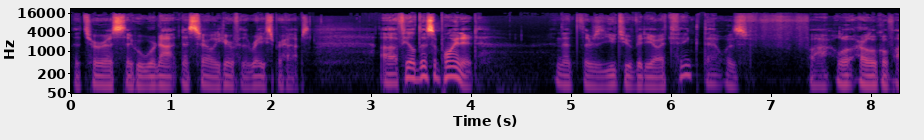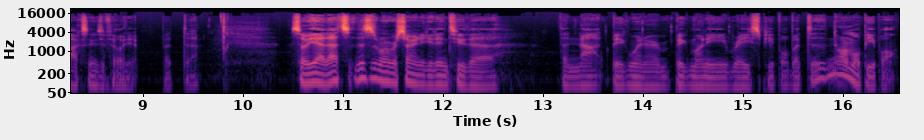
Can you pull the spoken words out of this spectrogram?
the tourists who were not necessarily here for the race, perhaps, uh, feel disappointed. And that there's a YouTube video. I think that was Fo- our local Fox News affiliate. But uh, so yeah, that's this is where we're starting to get into the the not big winner, big money race people, but the normal people.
